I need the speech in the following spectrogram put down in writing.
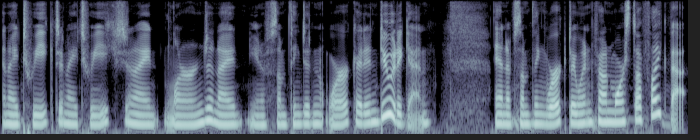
And I tweaked and I tweaked and I learned and I, you know, if something didn't work, I didn't do it again. And if something worked, I went and found more stuff like that.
